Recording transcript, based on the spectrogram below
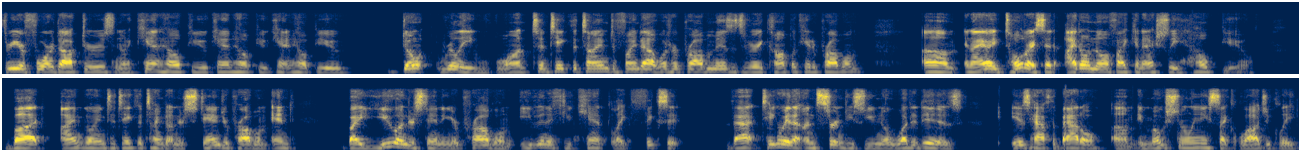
three or four doctors, and I can't help you, can't help you, can't help you. Don't really want to take the time to find out what her problem is. It's a very complicated problem. Um, and I, I told her, I said, I don't know if I can actually help you, but I'm going to take the time to understand your problem. And by you understanding your problem, even if you can't like fix it, that taking away that uncertainty so you know what it is, is half the battle um, emotionally, psychologically,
